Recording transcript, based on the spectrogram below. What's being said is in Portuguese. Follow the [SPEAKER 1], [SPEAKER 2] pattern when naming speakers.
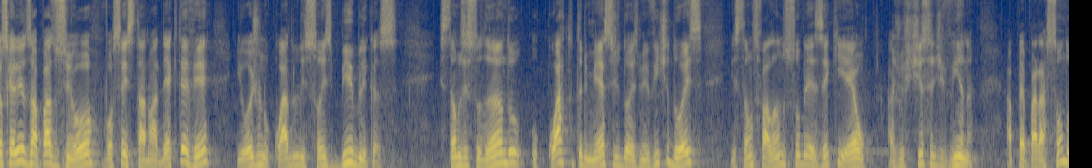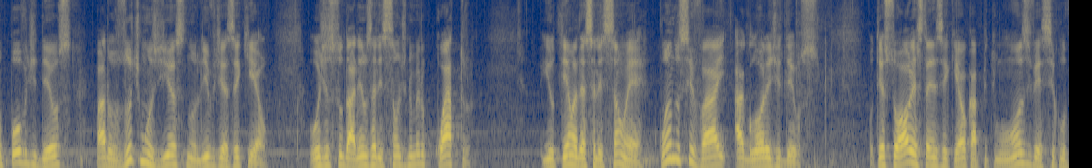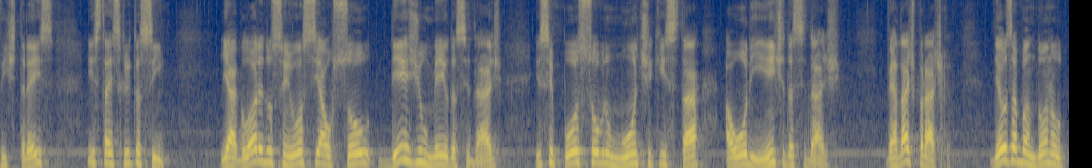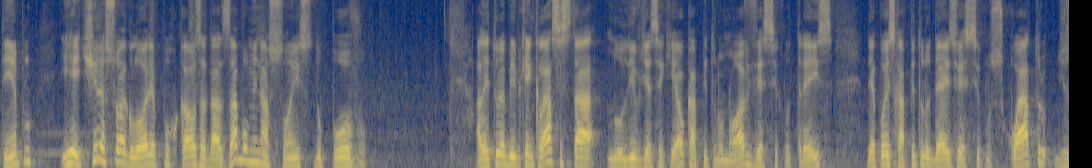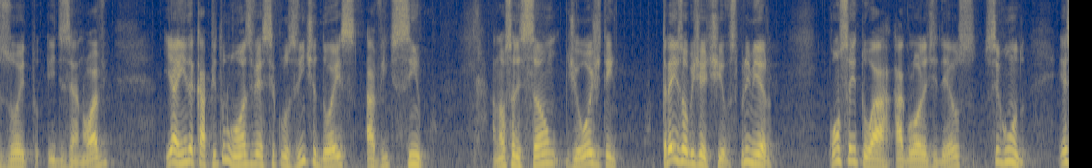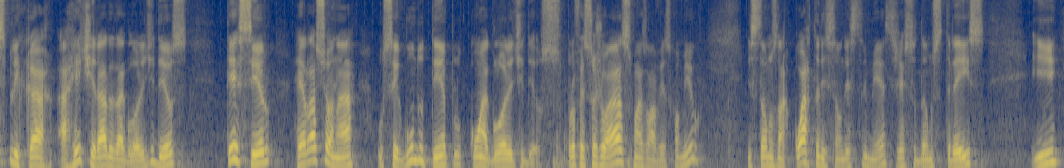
[SPEAKER 1] Meus queridos, a paz do Senhor, você está no ADEC TV e hoje no quadro Lições Bíblicas. Estamos estudando o quarto trimestre de 2022 e estamos falando sobre Ezequiel, a justiça divina, a preparação do povo de Deus para os últimos dias no livro de Ezequiel. Hoje estudaremos a lição de número 4 e o tema dessa lição é Quando se vai a glória de Deus? O texto áureo está em Ezequiel capítulo 11, versículo 23 e está escrito assim e a glória do Senhor se alçou desde o meio da cidade e se pôs sobre o monte que está ao oriente da cidade. Verdade prática, Deus abandona o templo e retira sua glória por causa das abominações do povo. A leitura bíblica em classe está no livro de Ezequiel, capítulo 9, versículo 3, depois capítulo 10, versículos 4, 18 e 19, e ainda capítulo 11, versículos 22 a 25. A nossa lição de hoje tem três objetivos. Primeiro, conceituar a glória de Deus. Segundo, explicar a retirada da glória de Deus. Terceiro, relacionar o segundo templo com a glória de Deus. Professor Joás, mais uma vez comigo. Estamos na quarta lição desse trimestre, já estudamos três e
